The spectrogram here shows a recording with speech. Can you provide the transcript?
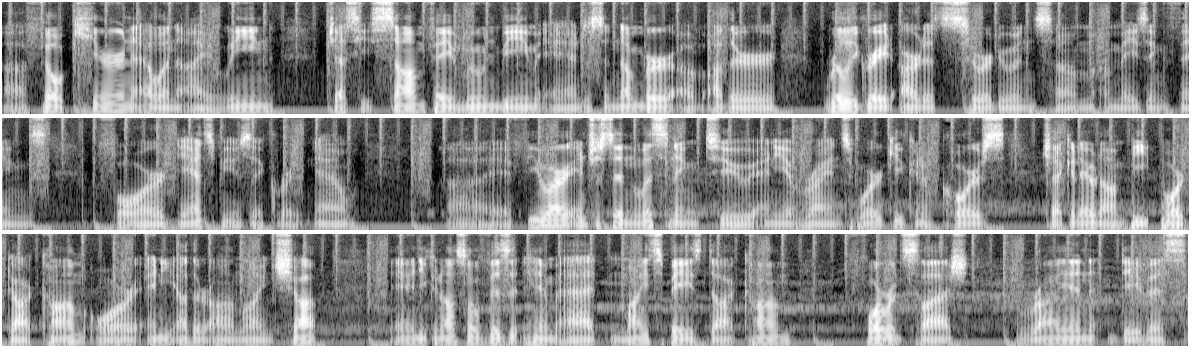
uh, Phil Kieran, Ellen Allien, Jesse Somfay, Moonbeam, and just a number of other really great artists who are doing some amazing things for dance music right now. Uh, if you are interested in listening to any of Ryan's work, you can, of course, check it out on beatport.com or any other online shop. And you can also visit him at myspace.com forward slash Ryan Davis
